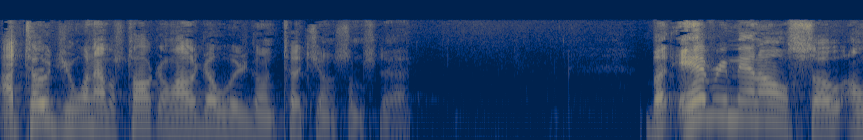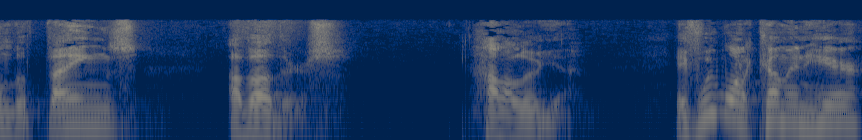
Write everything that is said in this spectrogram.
I told you when I was talking a while ago we was going to touch on some stuff. But every man also on the things of others. Hallelujah. If we want to come in here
